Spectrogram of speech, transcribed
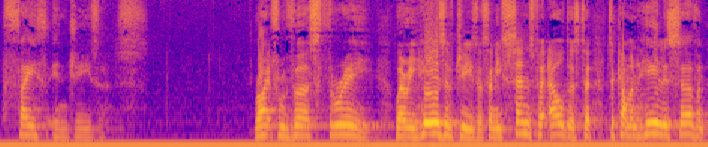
Faith in Jesus. Right from verse 3, where he hears of Jesus and he sends for elders to, to come and heal his servant,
